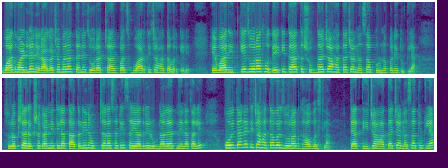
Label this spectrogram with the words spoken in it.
वाद वाढल्याने रागाच्या भरात त्याने जोरात चार पाच वार तिच्या हातावर केले. हे वार इतके जोरात होते की त्यात शुभदाच्या हाताच्या नसा पूर्णपणे तुटल्या. सुरक्षा रक्षकांनी तिला तातडीने उपचारासाठी सह्याद्री रुग्णालयात नेण्यात आले. कोयत्याने तिच्या हातावर जोरात घाव बसला. त्यात तिच्या हाताच्या नसा तुटल्या.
